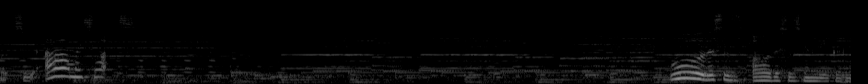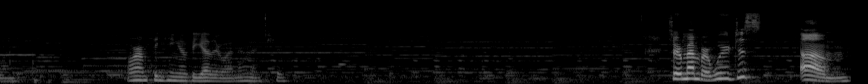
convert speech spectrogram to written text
Let's see. Oh, my slots. Ooh, this is, oh, this is going to be a good one. Or I'm thinking of the other one, I'm not sure. So remember, we're just, um,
